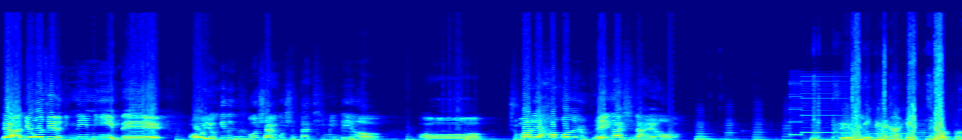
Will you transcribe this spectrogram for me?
네 안녕하세요 닉네임님. 네 어, 여기는 그것이 알고 싶다 팀인데요. 어 주말에 학원을 왜 가시나요? 불륜이가 가겠죠 뭐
